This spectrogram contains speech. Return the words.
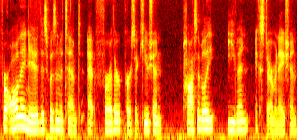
For all they knew, this was an attempt at further persecution, possibly even extermination.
